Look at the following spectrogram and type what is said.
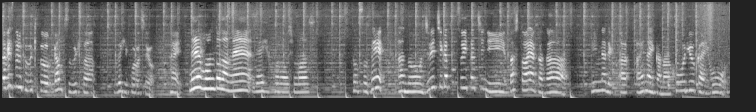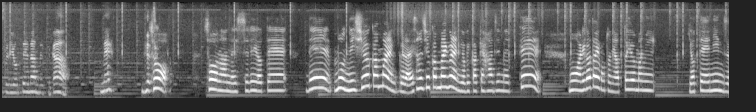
旅する鈴木とガンプ鈴木さん、ぜひフォローしよう。はい。ね、ほんとだね。ぜひフォローします。そうそうで、あの11月1日に私と彩香がみんなであ会えないかな交流会をする予定なんですが、ね。そう。そうなんです。する予定で、もう2週間前ぐらい、3週間前ぐらいに呼びかけ始めて、もうありがたいことにあっという間に予定人数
